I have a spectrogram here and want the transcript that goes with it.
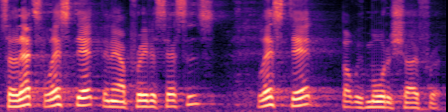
So that's less debt than our predecessors, less debt but with more to show for it.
